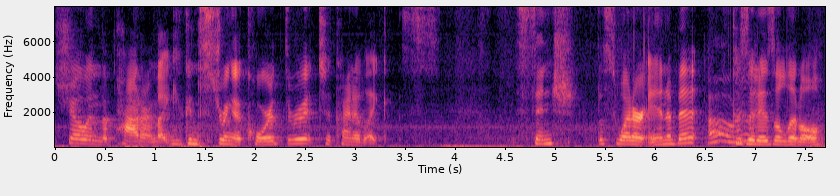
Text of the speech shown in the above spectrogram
show in the pattern like you can string a cord through it to kind of like s- cinch the sweater in a bit Oh, because really? it is a little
